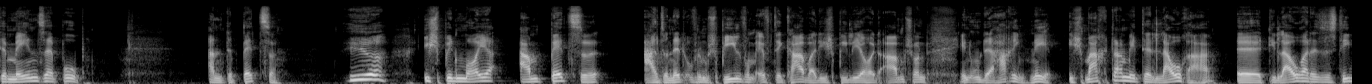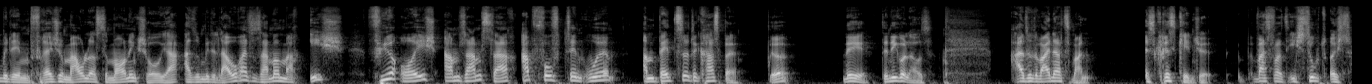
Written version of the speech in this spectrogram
der Mainzer Bub, an der Betze. Ja, ich bin morgen am Betze. Also nicht auf dem Spiel vom FDK, weil die spiele ja heute Abend schon in Unterhaching. Nee, ich mache da mit der Laura, äh, die Laura, das ist die mit dem frechen Maul aus der Morning Show, ja. Also mit der Laura zusammen mache ich für euch am Samstag ab 15 Uhr am Betze der Kasper. Ja? Nee, der Nikolaus. Also der Weihnachtsmann. Das Christkindchen. Was weiß ich, sucht euch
